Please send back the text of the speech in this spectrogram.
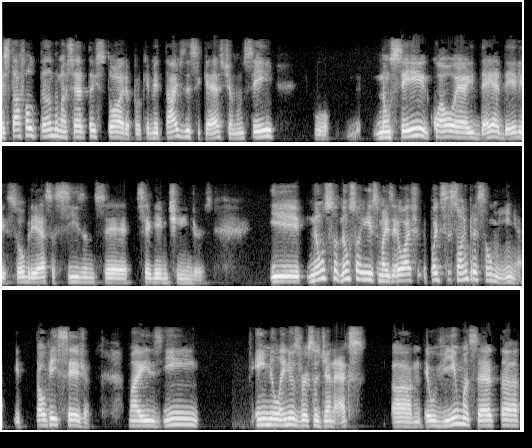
está faltando uma certa história, porque metade desse cast eu não sei. Tipo, não sei qual é a ideia dele sobre essa season ser, ser game changers. E não só, não só isso, mas eu acho pode ser só impressão minha e talvez seja, mas em em Millennials vs Gen X um, eu vi uma certa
